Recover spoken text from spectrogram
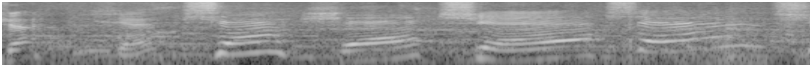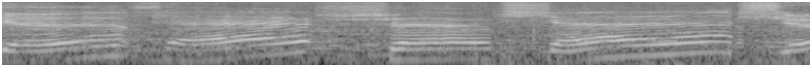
Sie. Sie. Sie. Sie. Sie. Sie. Sie. Sie. Sie. Sie. Sie.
